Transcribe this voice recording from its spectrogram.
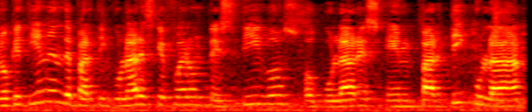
Lo que tienen de particular es que fueron testigos oculares en particular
